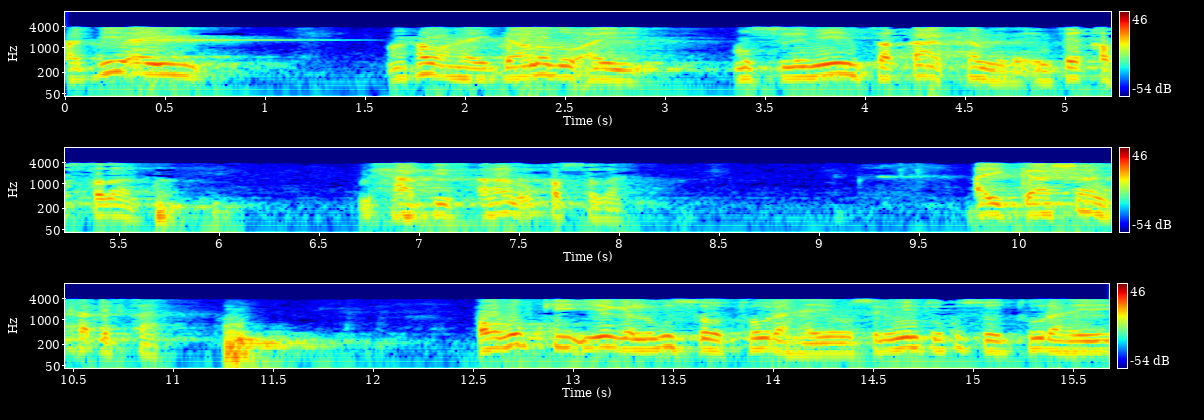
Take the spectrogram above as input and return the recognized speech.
haddii ay muxuu ahay gaaladu ay muslimiinta qaar ka mida intay qabsadaan maxaabiis ahaan u qabsadaan ay gaashaan ka dhigtaan oo hubkii iyaga lagu soo tuurahayey muslimiintu ku soo tuurahayey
